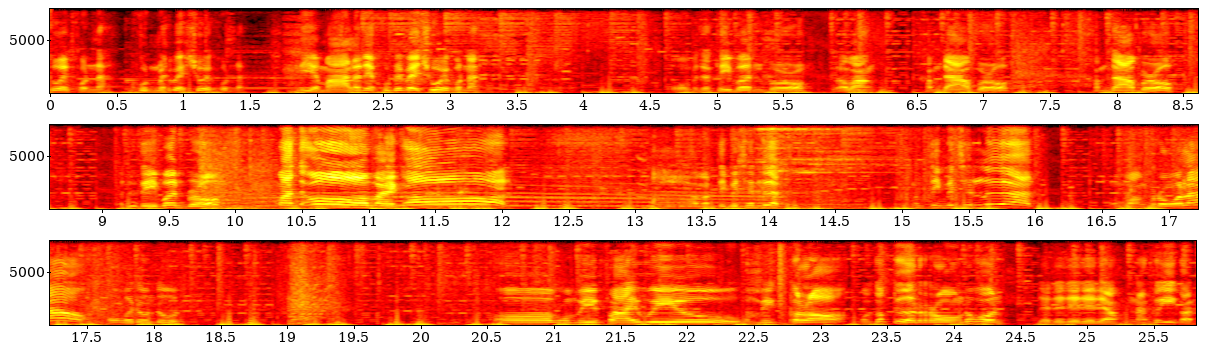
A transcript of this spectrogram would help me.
ช่วยคนนะ คุณไม่ไปช่วยคนนะนี่อย่ามาแล้วเนี่ยคุณไม่ไปช่วยคนนะ โอ้มันจะตีเบิล bro ระวังคำดาว bro คำดาว bro มันจะตีเบิล bro มันจะโอ้ my god มันตีไม่ใช่เลือด มันตีไม่ใช่เลือดผมวางโปรแล้ว โอ้ยโดนดูด โอ้ผมมีไฟวิว ผมมีเกราะผมต้องเกิดโรงทุกคน เดี๋ยวเดี๋ยวเดี๋ยวนั่งเก้าอี้ก่อน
